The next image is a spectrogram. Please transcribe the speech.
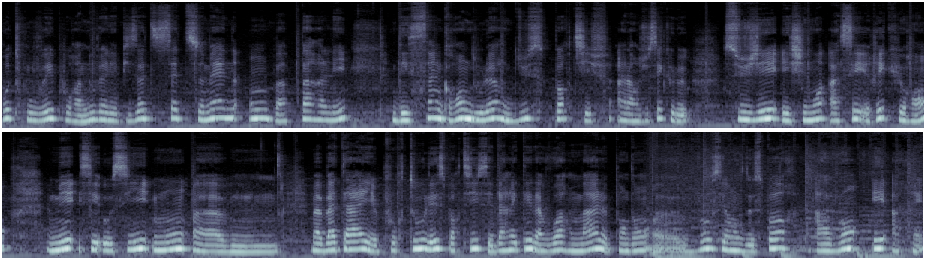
retrouver pour un nouvel épisode. Cette semaine, on va parler des cinq grandes douleurs du sportif. Alors, je sais que le sujet est chez moi assez récurrent, mais c'est aussi mon... Euh, Ma bataille pour tous les sportifs, c'est d'arrêter d'avoir mal pendant euh, vos séances de sport, avant et après.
